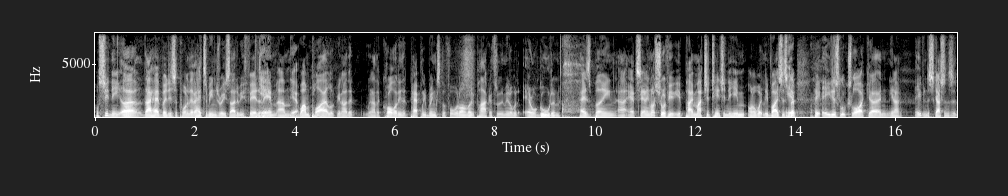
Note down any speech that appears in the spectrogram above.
Well, Sydney, uh, they have been disappointing. They've had some injuries, though. To be fair to yeah. them, um, yeah. one player. Look, we know that we know the quality that Papley brings to the forward line. Luke Parker through the middle, but Errol Gulden has been uh, outstanding. Not sure if you, you, pay much attention to him on a weekly basis, yep. but he, he, just looks like, uh, and you know, even discussions at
